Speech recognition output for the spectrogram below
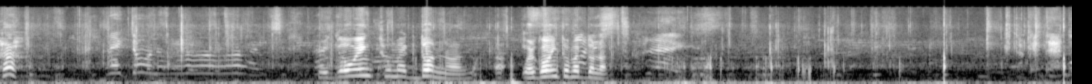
Ha! McDonald's. We're going to McDonald's. Uh, we're going to McDonald's. Place. Look at that.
